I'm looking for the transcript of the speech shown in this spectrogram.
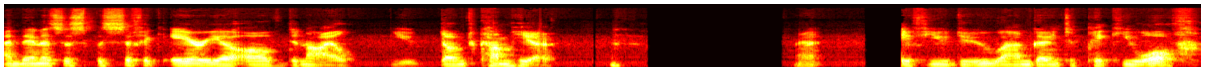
And then it's a specific area of denial. You don't come here. right? If you do, I'm going to pick you off.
